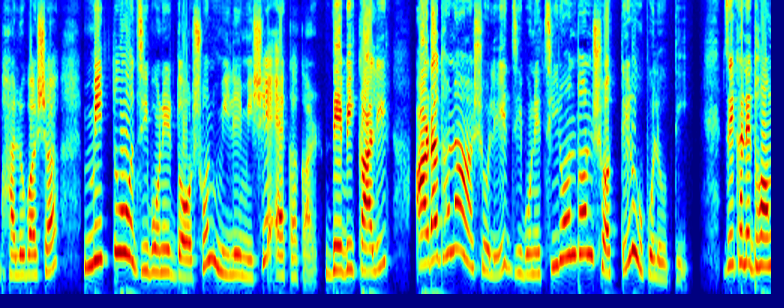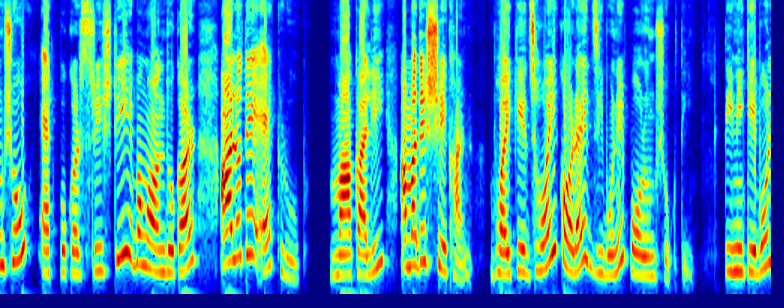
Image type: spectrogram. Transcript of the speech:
ভালোবাসা, মৃত্যু ও জীবনের দর্শন মিলেমিশে একাকার। দেবী কালীর আরাধনা আসলে জীবনে চিরন্তন সত্যের উপলব্ধি। যেখানে ধ্বংসও এক প্রকার সৃষ্টি এবং অন্ধকার, আলোতে এক রূপ। মা কালী আমাদের শেখান, ভয়কে জয় করায় জীবনে পরম শক্তি। তিনি কেবল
